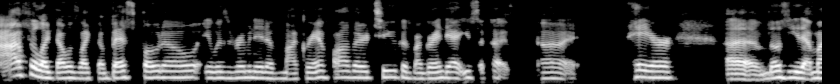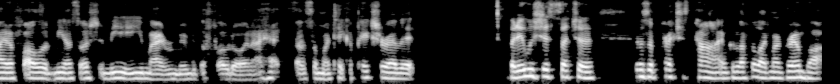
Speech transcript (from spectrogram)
I feel like that was like the best photo. It was remnant of my grandfather too, because my granddad used to cut uh, hair. Um, those of you that might have followed me on social media, you might remember the photo, and I had uh, someone take a picture of it. But it was just such a was a precious time because I feel like my grandpa,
